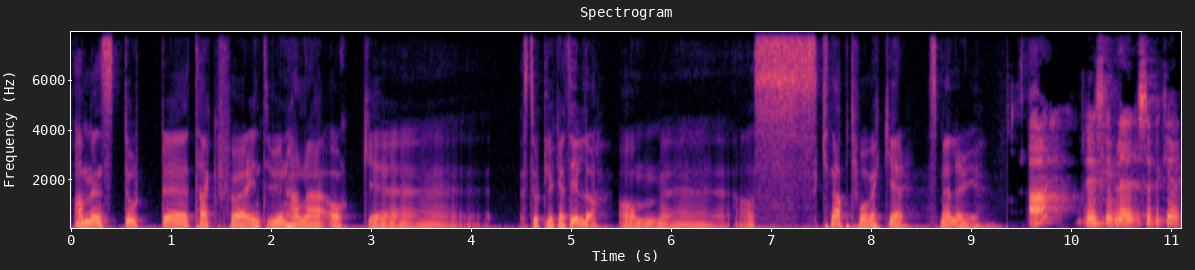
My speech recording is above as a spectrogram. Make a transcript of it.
Ja men stort eh, tack för intervjun Hanna och eh, stort lycka till då om ja, knappt två veckor smäller det ju. Ja, det ska bli superkul.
